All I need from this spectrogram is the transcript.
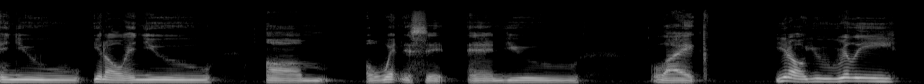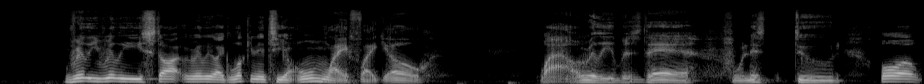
and you, you know, and you um witness it and you like, you know, you really really, really start really like looking into your own life, like, yo, wow, I really was there for when this dude or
